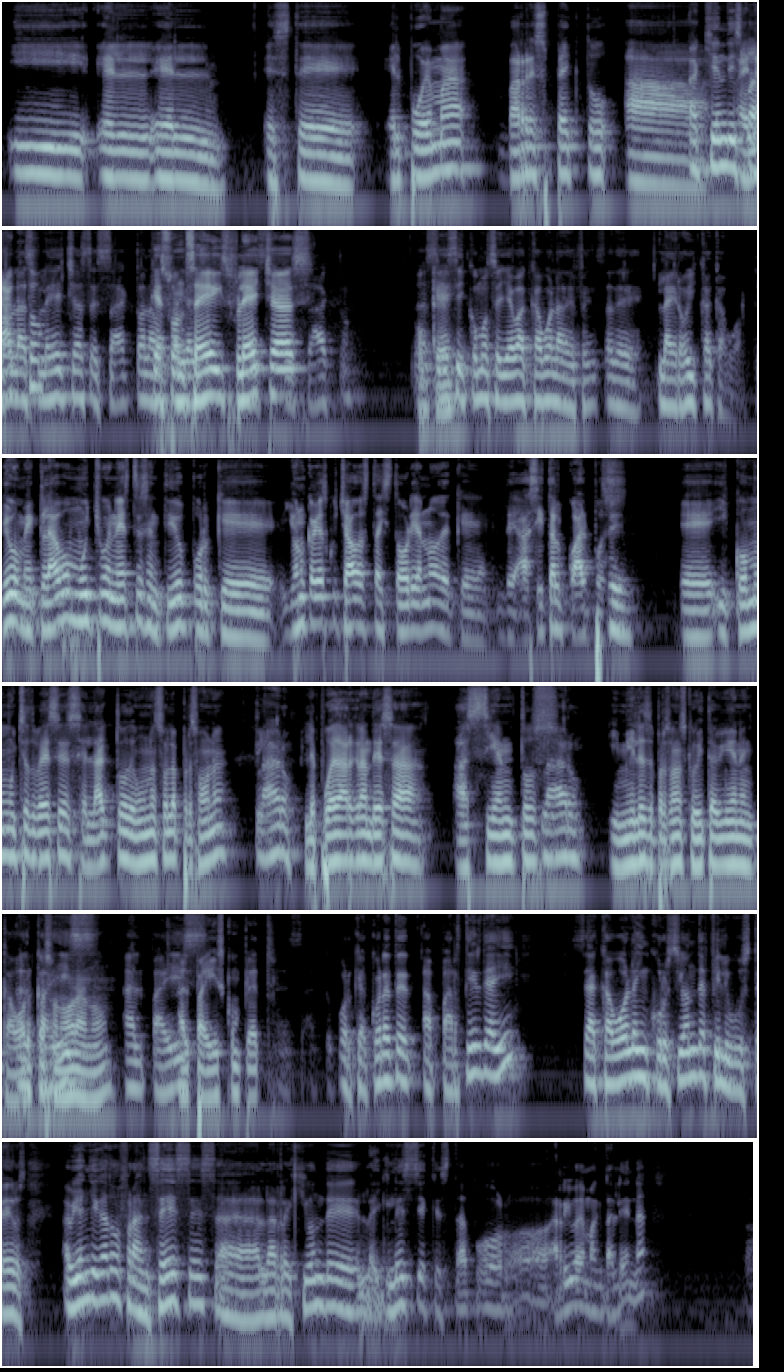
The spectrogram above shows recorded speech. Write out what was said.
Y el, el, este, el poema va respecto a... ¿A quién dispara las flechas? Exacto. que son seis flechas. Exacto. Así es, y cómo se lleva a cabo la defensa de la heroica Caborca. Digo, me clavo mucho en este sentido porque yo nunca había escuchado esta historia, ¿no? De que, de así tal cual, pues. Sí. Eh, y cómo muchas veces el acto de una sola persona claro. le puede dar grandeza a cientos claro. y miles de personas que ahorita viven en Caborca, Sonora, ¿no? Al país. Al país completo. Porque acuérdate, a partir de ahí se acabó la incursión de filibusteros. Habían llegado franceses a la región de la iglesia que está por oh, arriba de Magdalena.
